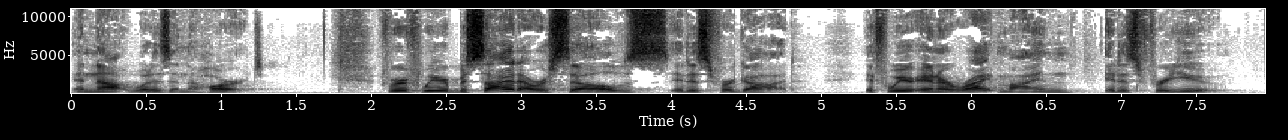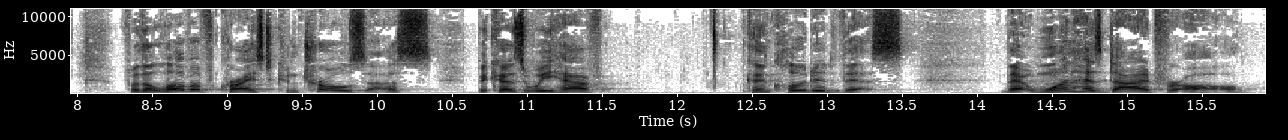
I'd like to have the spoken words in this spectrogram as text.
and not what is in the heart. For if we are beside ourselves, it is for God. If we are in our right mind, it is for you. For the love of Christ controls us, because we have concluded this that one has died for all,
